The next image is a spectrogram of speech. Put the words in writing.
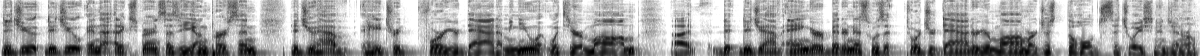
Did you did you in that experience as a young person? Did you have hatred for your dad? I mean, you went with your mom. Uh, did, did you have anger, bitterness? Was it towards your dad or your mom, or just the whole situation in general?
